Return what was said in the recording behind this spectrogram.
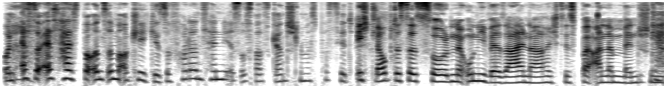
Und SOS heißt bei uns immer, okay, geh sofort ans Handy, es ist was ganz Schlimmes passiert. Ich glaube, dass das so eine Universalnachricht ist bei allen Menschen.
